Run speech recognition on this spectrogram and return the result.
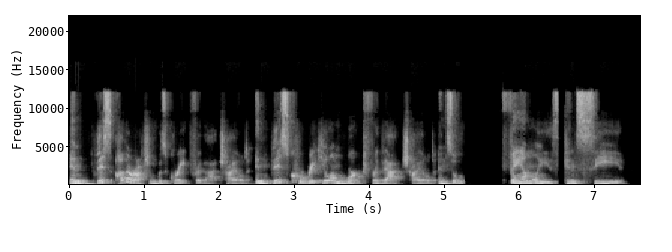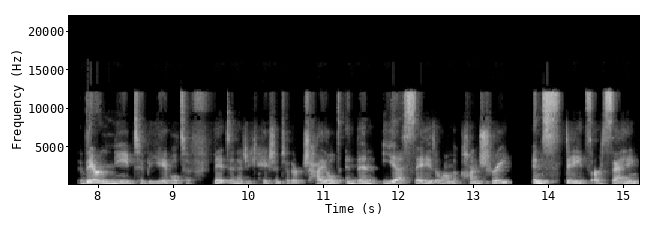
And this other option was great for that child. And this curriculum worked for that child. And so families can see their need to be able to fit an education to their child. And then ESAs around the country and states are saying,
